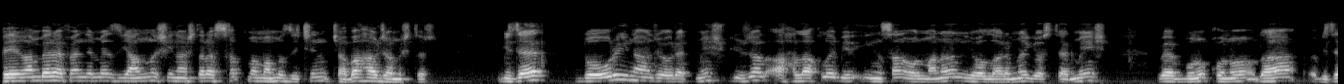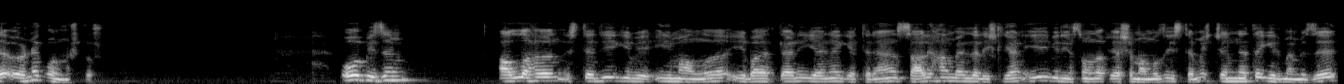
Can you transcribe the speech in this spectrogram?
Peygamber Efendimiz yanlış inançlara sapmamamız için çaba harcamıştır. Bize doğru inancı öğretmiş, güzel ahlaklı bir insan olmanın yollarını göstermiş ve bunu konuda bize örnek olmuştur. O bizim Allah'ın istediği gibi imanlı, ibadetlerini yerine getiren, salih ameller işleyen iyi bir insan olarak yaşamamızı istemiş, cennete girmemizi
